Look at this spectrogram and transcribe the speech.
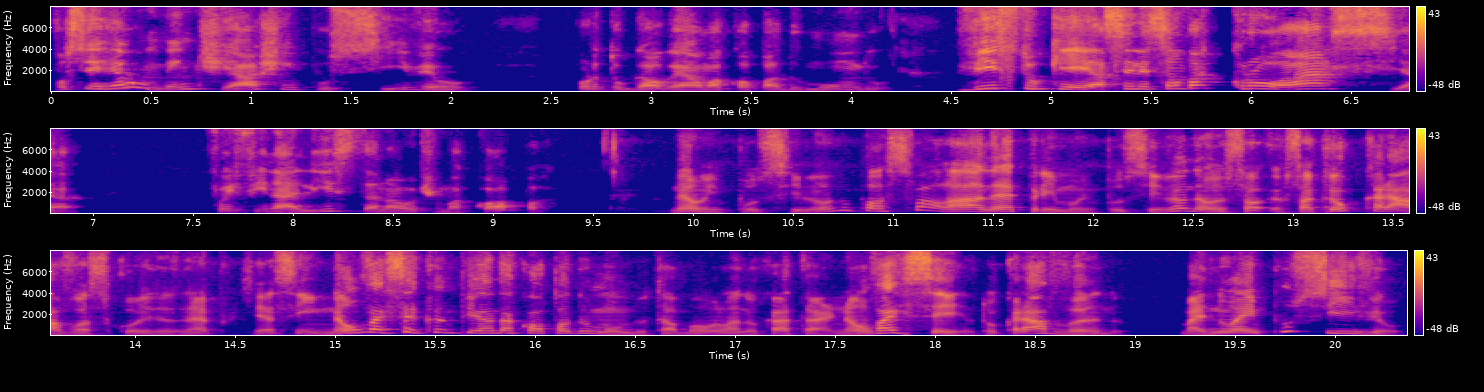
Você realmente acha impossível Portugal ganhar uma Copa do Mundo, visto que a seleção da Croácia foi finalista na última Copa? Não, impossível eu não posso falar, né, primo? Impossível não. Eu só, eu, só que eu cravo as coisas, né? Porque assim, não vai ser campeã da Copa do Mundo, tá bom? Lá no Catar. Não vai ser, eu tô cravando. Mas não é impossível.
